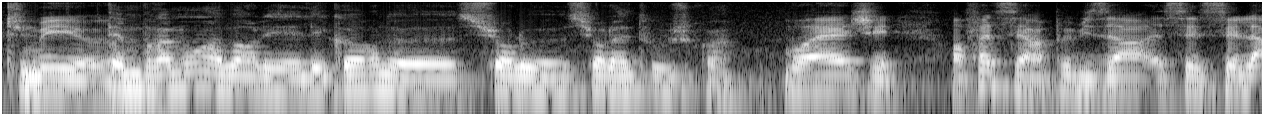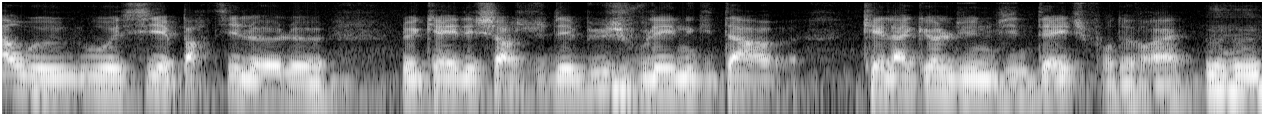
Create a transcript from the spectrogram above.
Tu mais euh, T'aimes vraiment avoir les, les cordes euh, sur, le, sur la touche, quoi. Ouais, j'ai. En fait, c'est un peu bizarre. C'est c'est là où, où aussi est parti le, le, le cahier des charges du début. Je voulais une guitare qui ait la gueule d'une vintage pour de vrai, Mhm.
